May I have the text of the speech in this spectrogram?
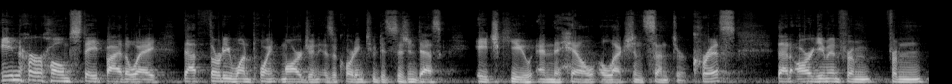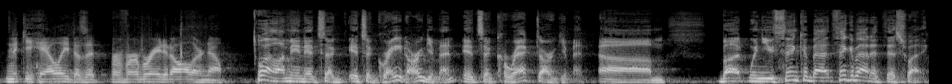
In her home state, by the way, that 31 point margin is according to Decision Desk HQ and the Hill Election Center. Chris, that argument from, from Nikki Haley, does it reverberate at all or no? Well, I mean, it's a it's a great argument. It's a correct argument. Um, but when you think about think about it this way,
